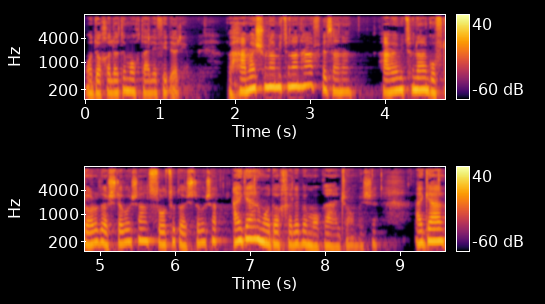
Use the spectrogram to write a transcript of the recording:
مداخلات مختلفی داریم. و همشون هم می‌تونن حرف بزنن. همه می‌تونن گفتار رو داشته باشن صوت رو داشته باشن. اگر مداخله به موقع انجام بشه. اگر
